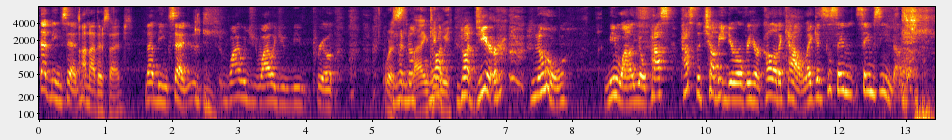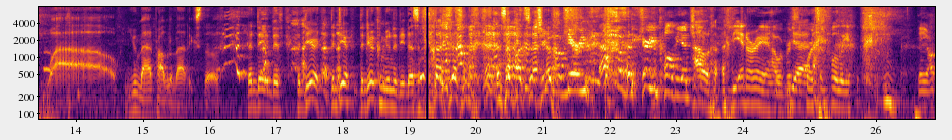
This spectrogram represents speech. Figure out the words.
That being said, On either side. that being said, why would you? Why would you be pre? We're Not, Lion King. not, We not deer. No. Meanwhile, yo, pass pass the chubby deer over here. Call it a cow. Like it's the same same scene, dog. wow, you mad problematic stuff. The deer, the, the deer, the deer, the deer community doesn't doesn't, doesn't fuck with you. How dare you? How dare you call me a chubby? How? The NRA, however, Yeah. supports him fully. They are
